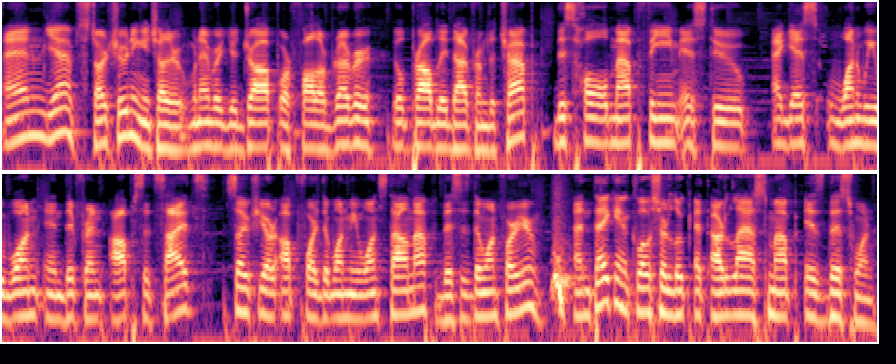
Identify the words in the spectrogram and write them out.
and yeah, start shooting each other. Whenever you drop or fall or whatever, you'll probably die from the trap. This whole map theme is to I guess 1v1 in different opposite sides. So if you're up for the 1v1 style map, this is the one for you. And taking a closer look at our last map is this one.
